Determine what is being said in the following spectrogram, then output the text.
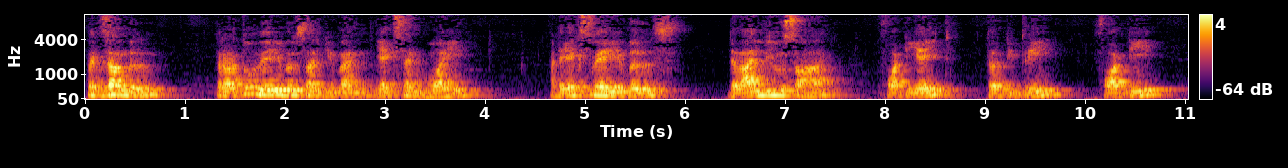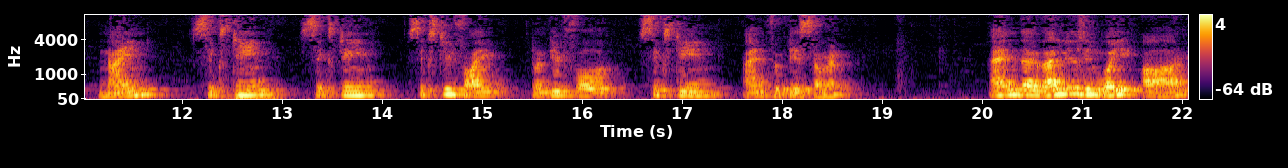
For example, there are two variables are given x and y and the x variables the values are 48, 33, 40, 9, 16, 16, 65, 24, 16 and 57. And the values in Y are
